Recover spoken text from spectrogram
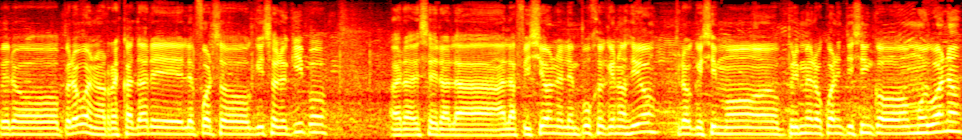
pero, pero bueno, rescatar el esfuerzo que hizo el equipo, agradecer a la, afición el empuje que nos dio, creo que hicimos primeros 45 muy buenos,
